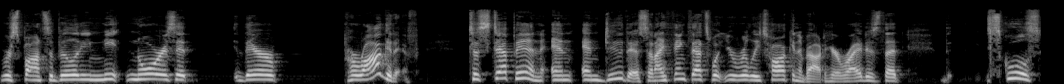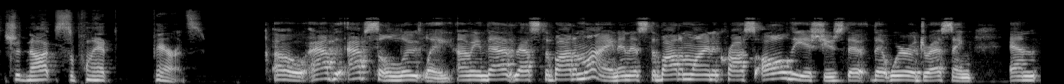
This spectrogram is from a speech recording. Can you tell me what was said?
responsibility, nor is it their prerogative to step in and and do this. And I think that's what you're really talking about here, right? Is that schools should not supplant parents. Oh, ab- absolutely. I mean that that's the bottom line, and it's the bottom line across all the issues that that we're addressing, and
